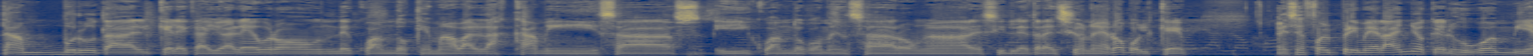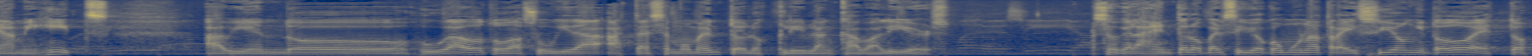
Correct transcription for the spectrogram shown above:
tan brutal que le cayó a LeBron de cuando quemaban las camisas y cuando comenzaron a decirle traicionero, porque ese fue el primer año que él jugó en Miami Heat habiendo jugado toda su vida hasta ese momento en los Cleveland Cavaliers. Eso que la gente lo percibió como una traición y todo esto.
